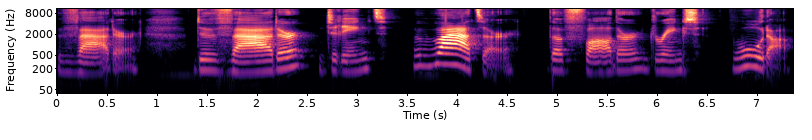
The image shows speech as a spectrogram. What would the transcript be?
vader. De vader drinkt water. The father drinks water.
